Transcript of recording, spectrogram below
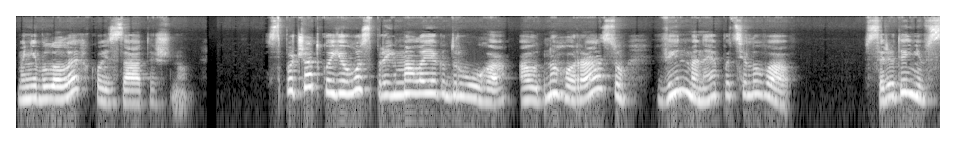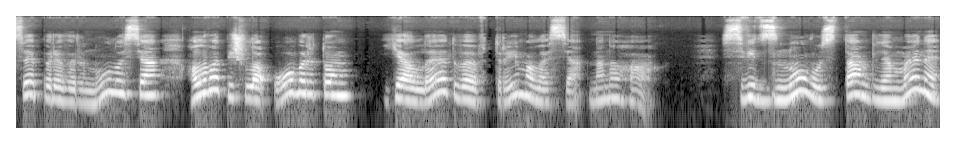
мені було легко і затишно. Спочатку його сприймала як друга, а одного разу він мене поцілував. Всередині все перевернулося, голова пішла обертом, я ледве втрималася на ногах. Світ знову став для мене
